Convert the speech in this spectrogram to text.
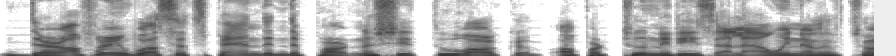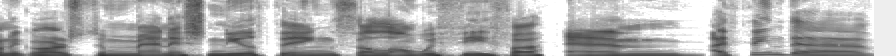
Their offering was expanding the partnership to opportunities, allowing Electronic Arts to manage new things along with FIFA. And I think that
